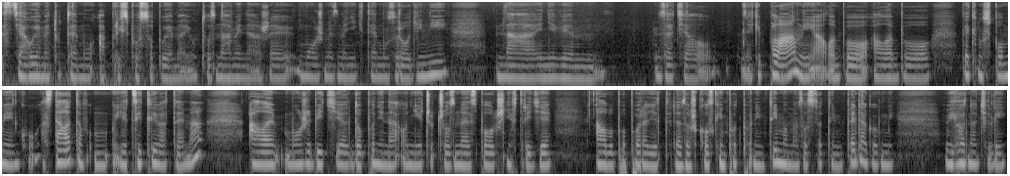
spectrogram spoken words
stiahujeme tú tému a prispôsobujeme ju. To znamená, že môžeme zmeniť tému z rodiny na, neviem, zatiaľ nejaké plány alebo, alebo peknú spomienku. A stále to je citlivá téma, ale môže byť doplnená o niečo, čo sme spoločne v triede alebo po porade teda so školským podporným týmom a s so ostatnými pedagógmi vyhodnotili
